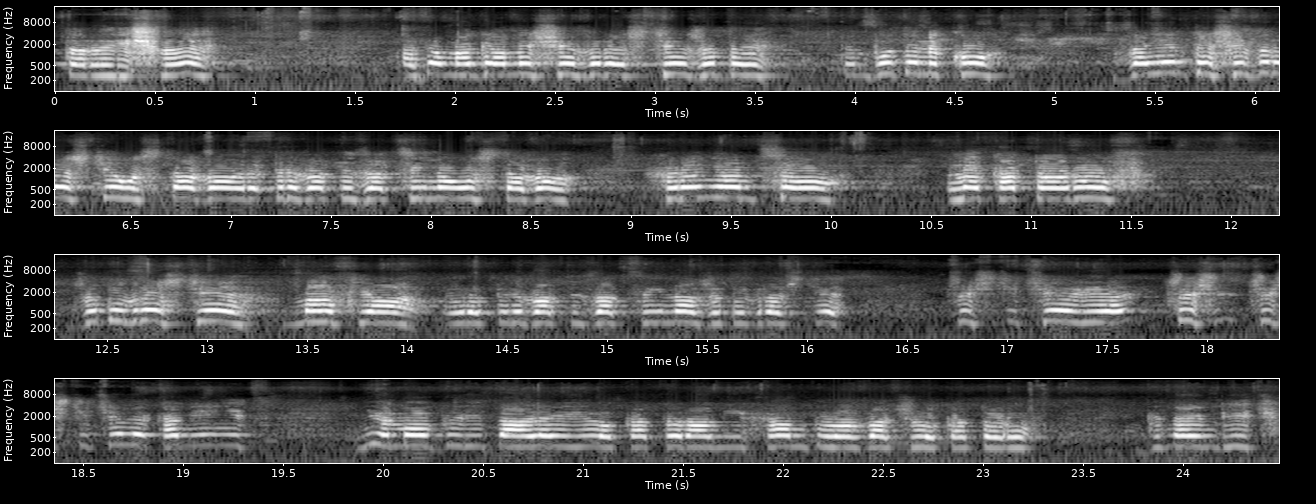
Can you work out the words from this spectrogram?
dotarliśmy, a domagamy się wreszcie, żeby w tym budynku zajęto się wreszcie ustawą reprywatyzacyjną, ustawą chroniącą lokatorów, żeby wreszcie mafia reprywatyzacyjna, żeby wreszcie czyściciele, czyś, czyściciele kamienic nie mogli dalej lokatorami handlować, lokatorów gnębić.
